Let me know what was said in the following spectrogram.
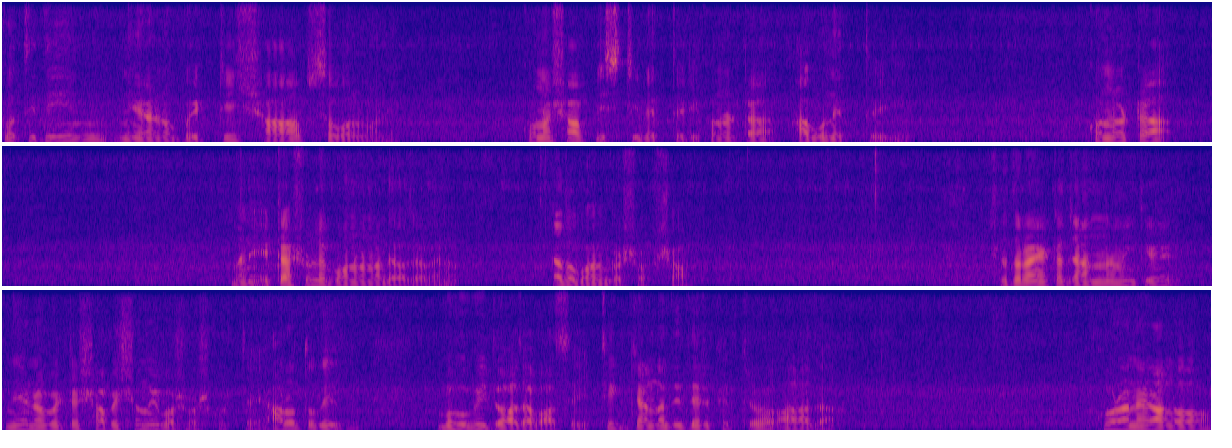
প্রতিদিন নিরানব্বইটি সাপ সবল মারে। কোনো সাপ স্টিলের তৈরি, কোনোটা আগুনের তৈরি, কোনোটা মানে এটা আসলে বর্ণনা দেওয়া যাবে না। এত ভয়ঙ্কর সব সাপ সুতরাং একটা জাহান্নামীকে নিরানব্বইটা সাপের সঙ্গে বসবাস করতে হয়। আরও তো বহুবিধ আজাব আছেই। ঠিক জান্নাতিদের ক্ষেত্রেও আলাদা। কোরআনের আলো,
